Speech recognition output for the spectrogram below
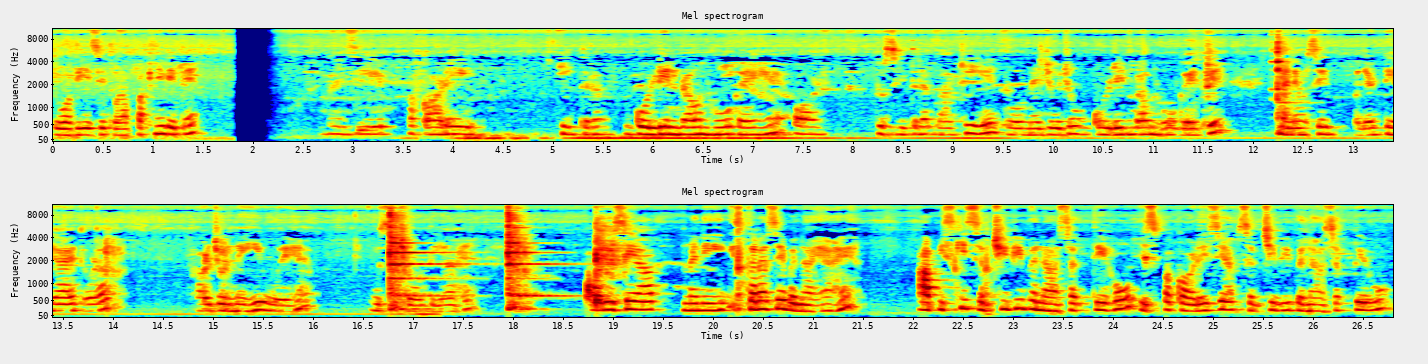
तो अभी इसे थोड़ा पकने देते हैं। बस ये पकौड़े एक तरफ़ गोल्डन ब्राउन हो गए हैं और दूसरी तरफ़ बाकी है। तो मैं जो जो गोल्डन ब्राउन हो गए थे, मैंने उसे पलट दिया है थोड़ा। और जो नहीं हुए हैं, उसे छोड़ दिया है। और इसे आप, मैंने इस तरह से बनाया है, आप इसकी सब्ज़ी भी बना सकते हो, इस पकौड़े से आप सब्ज़ी भी बना सकते हो,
